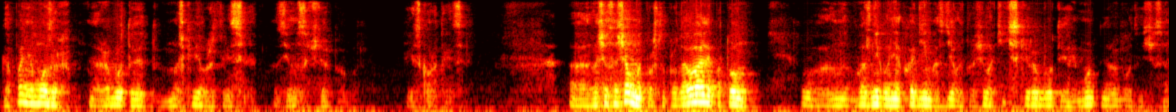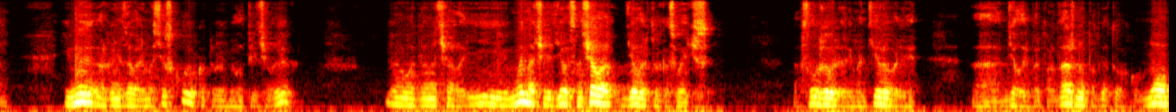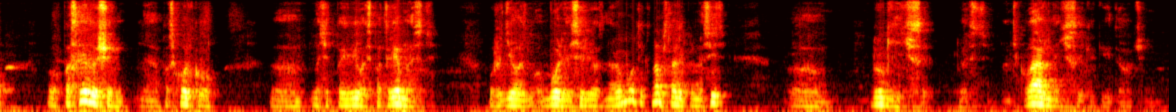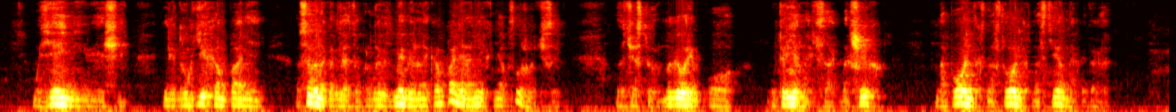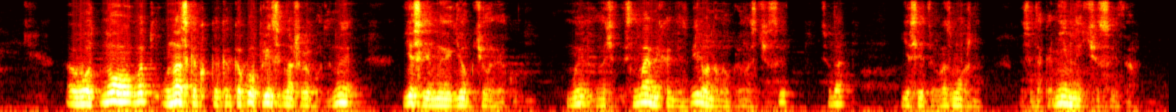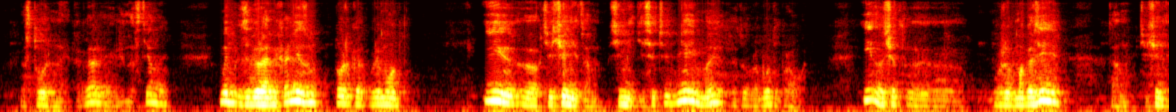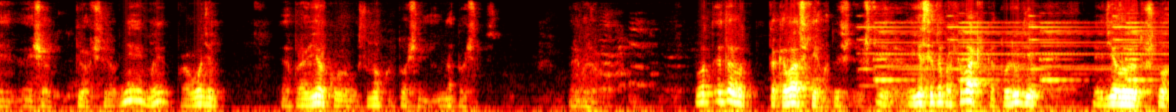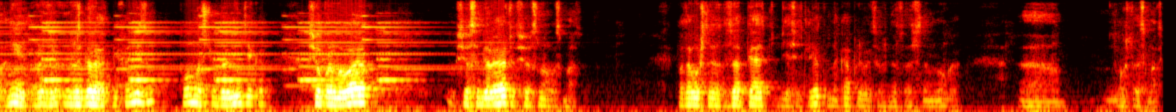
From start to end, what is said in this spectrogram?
Компания Мозер работает в Москве уже 30 лет, с 94 года, или скоро 30 лет. А, значит, сначала мы просто продавали, потом э, возникла необходимость сделать профилактические работы, ремонтные работы с часами. И мы организовали мастерскую, в которой было три человека вот, для начала. И мы начали делать, сначала делали только свои часы. Обслуживали, ремонтировали, э, делали предпродажную подготовку. Но в последующем, э, поскольку значит, появилась потребность уже делать более серьезные работы, к нам стали приносить э, другие часы, то есть антикварные часы какие-то очень, музейные вещи или других компаний, особенно когда это продают мебельные компании, они их не обслуживают часы зачастую. Мы говорим о интерьерных часах, больших, напольных, настольных, настенных и так далее. Вот. Но вот у нас как, как, каков принцип нашей работы? Мы, если мы идем к человеку, мы значит, снимаем механизм, или он нам приносит часы сюда, если это возможно. То есть это каминные часы, там, настольные и так далее, или настенные. Мы забираем механизм только в ремонт, и э, в течение там, 7-10 дней мы эту работу проводим. И, значит, э, уже в магазине, там, в течение еще 3-4 дней мы проводим э, проверку, установку точно, на точность регулировки. Вот это вот такова схема. То есть, если это профилактика, то люди делают что? Они разбирают механизм полностью до винтика, все промывают, все собирают и все снова смазывают. Потому что за 5-10 лет накапливается уже достаточно много э, густой смазки.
